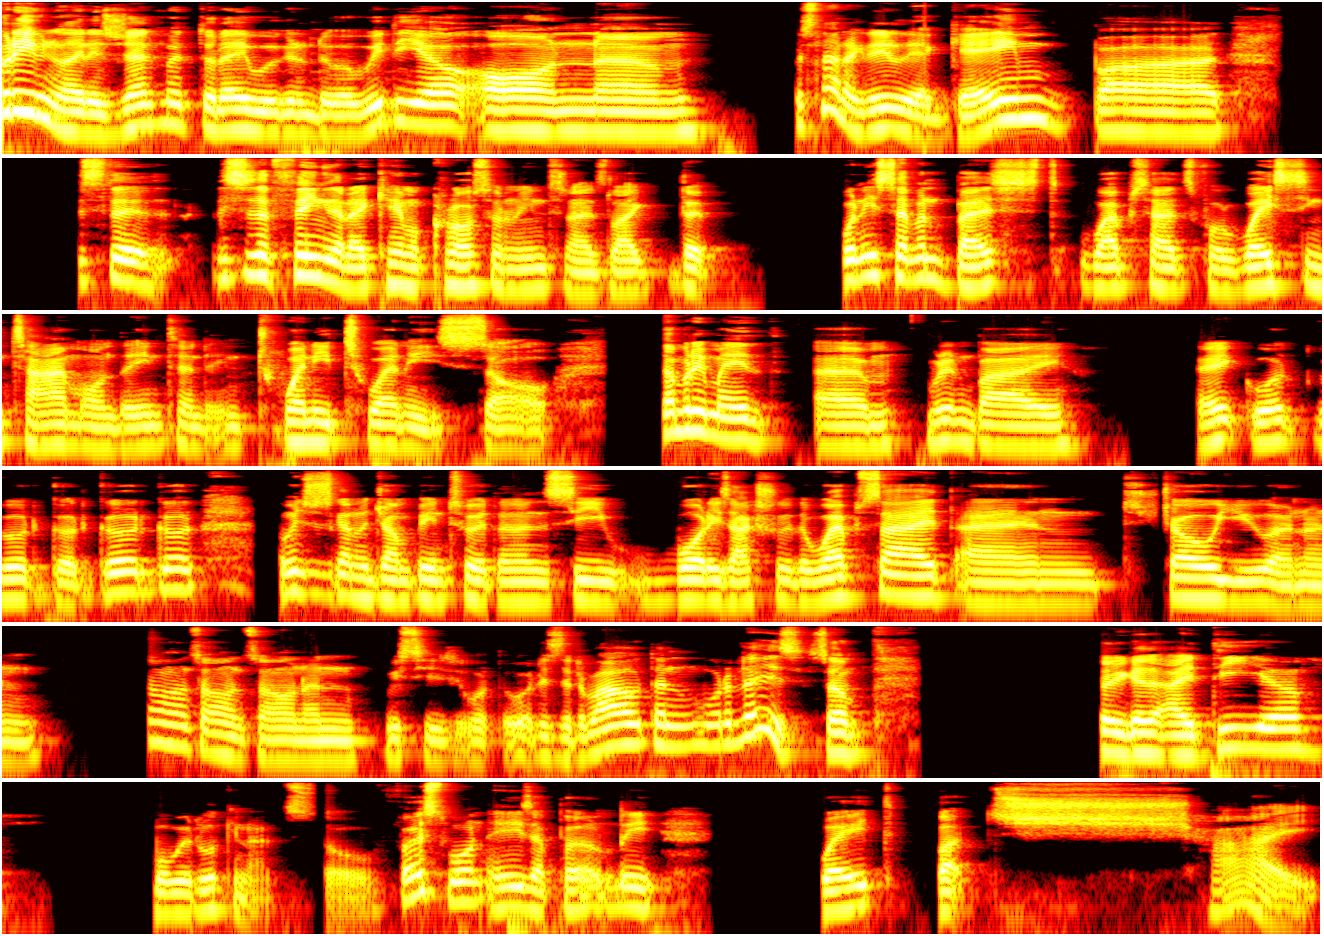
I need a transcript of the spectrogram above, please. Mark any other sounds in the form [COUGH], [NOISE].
Good evening, ladies and gentlemen. Today we're going to do a video on. Um, it's not really a game, but it's the this is a thing that I came across on the internet. It's like the 27 best websites for wasting time on the internet in 2020. So somebody made um written by. Hey, good, good, good, good, good. We're just gonna jump into it and then see what is actually the website and show you and then so on, so on, so on, and we see what what is it about and what it is. So, so you get an idea what we're looking at. So first one is apparently wait but shy.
